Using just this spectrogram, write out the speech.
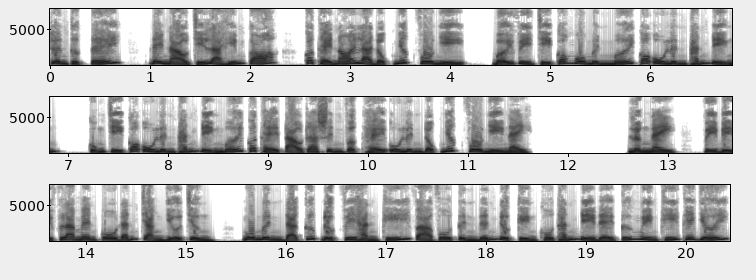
trên thực tế, đây nào chỉ là hiếm có có thể nói là độc nhất vô nhị, bởi vì chỉ có ngô minh mới có u linh thánh điển, cũng chỉ có u linh thánh điển mới có thể tạo ra sinh vật hệ u linh độc nhất vô nhị này. Lần này, vì bị flamenco đánh chặn giữa chừng, ngô minh đã cướp được phi hành khí và vô tình đến được kiền khô thánh địa đệ tứ nguyên khí thế giới,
